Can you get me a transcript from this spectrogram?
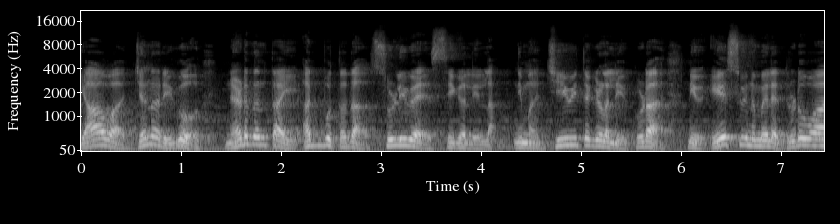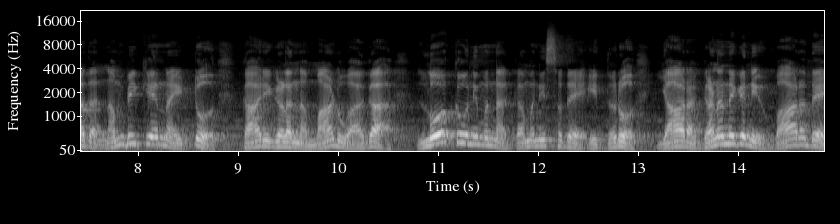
ಯಾವ ಜನರಿಗೂ ನಡೆದಂಥ ಈ ಅದ್ಭುತದ ಸುಳಿವೇ ಸಿಗಲಿಲ್ಲ. ನಿಮ್ಮ ಜೀವಿತಗಳಲ್ಲಿ ಕೂಡ ನೀವು ಯೇಸುವಿನ ಮೇಲೆ ದೃಢವಾದ ನಂಬಿಕೆಯನ್ನು ಇಟ್ಟು ಕಾರ್ಯಗಳನ್ನು ಮಾಡುವಾಗ ಲೋಕವು ನಿಮ್ಮನ್ನು ಗಮನಿಸದೇ ಇದ್ದರೂ, ಯಾರ ಗಣನೆಗೆ ನೀವು ಬಾರದೇ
